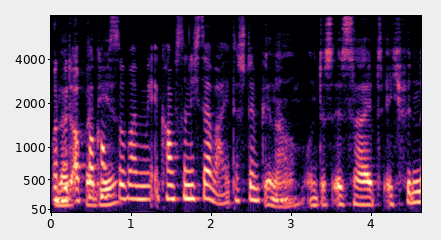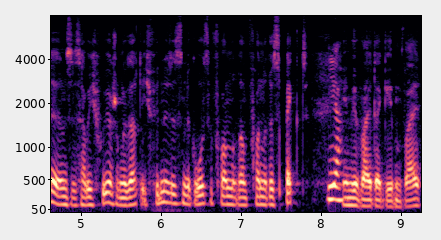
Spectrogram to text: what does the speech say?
Und mit Opfer kommst du, bei mir, kommst du nicht sehr weit, das stimmt. Genau. genau. Und das ist halt, ich finde, und das habe ich früher schon gesagt, ich finde, das ist eine große Form von Respekt, ja. den wir weitergeben. Weil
